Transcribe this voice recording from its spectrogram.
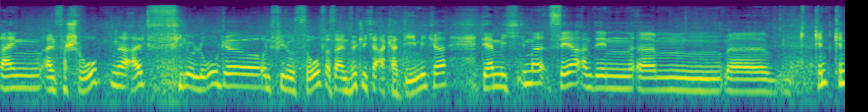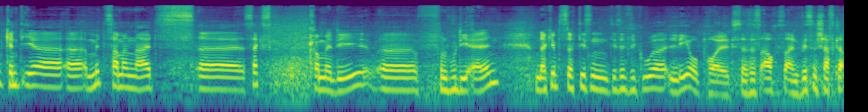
ein, ein verschrobener Altphilologe und Philosoph, also ein wirklicher Akademiker, der mich immer sehr an den, ähm, äh, kennt, kennt, kennt ihr äh, Midsummer Nights äh, Sex Comedy äh, von Woody Allen? Und da gibt es doch diesen, diese Figur Leopold, das ist auch so ein Wissenschaftler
